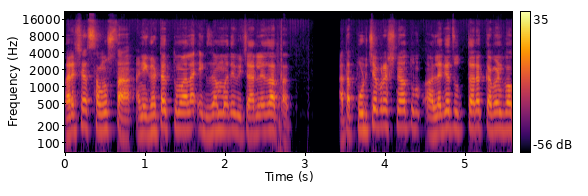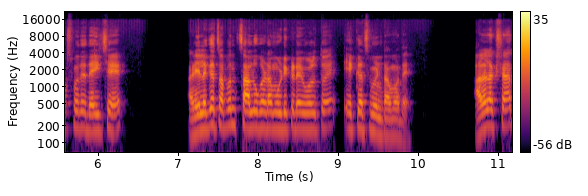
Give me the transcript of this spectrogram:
बऱ्याचशा संस्था आणि घटक तुम्हाला एक्झाममध्ये विचारले जातात. आता पुढचे प्रश्न तुम लगेच उत्तर कमेंट बॉक्समध्ये द्यायचे आणि लगेच आपण चालू घडामोडीकडे वळतोय एकच मिनिटामध्ये. आलं लक्षात?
